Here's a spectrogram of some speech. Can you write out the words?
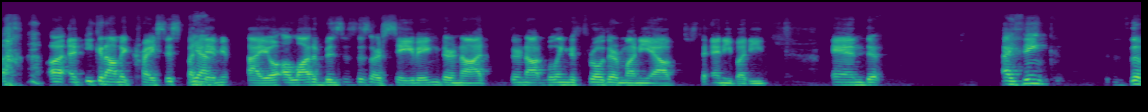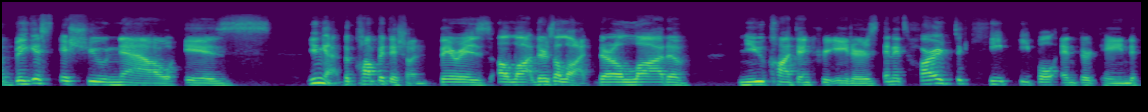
uh, an economic crisis. Pandemic yeah. A lot of businesses are saving. They're not they're not willing to throw their money out to anybody. And I think the biggest issue now is yeah, the competition. There is a lot, there's a lot. There are a lot of new content creators, and it's hard to keep people entertained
